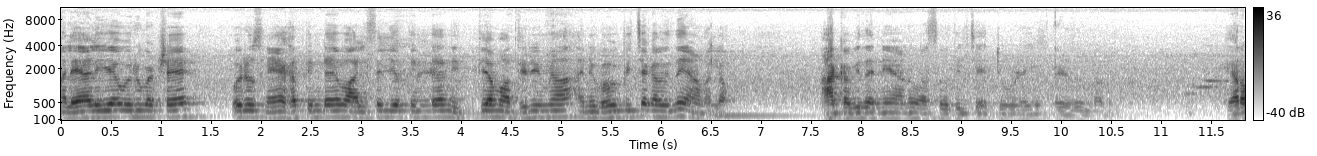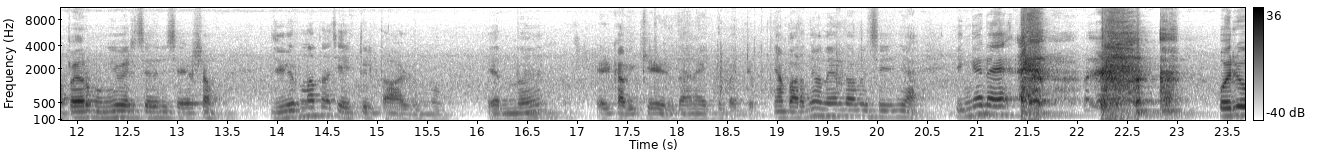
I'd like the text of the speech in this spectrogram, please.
മലയാളിയെ ഒരു പക്ഷേ ഒരു സ്നേഹത്തിന്റെ വാത്സല്യത്തിന്റെ നിത്യമധുരിമ അനുഭവിപ്പിച്ച കവിതയാണല്ലോ. ആ കവി തന്നെയാണ് വാസ്തവത്തിൽ ചേറ്റുപുഴയും എഴുതുന്നത്. ഏറെപ്പേർ മുങ്ങി വരിച്ചതിന് ശേഷം ജീർണത ചേറ്റിൽ താഴുന്നു എന്ന് കവിക്ക് എഴുതാനായിട്ട് പറ്റും. ഞാൻ പറഞ്ഞു വന്നത് എന്താണെന്ന് വെച്ച് കഴിഞ്ഞാൽ ഇങ്ങനെ ഒരു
